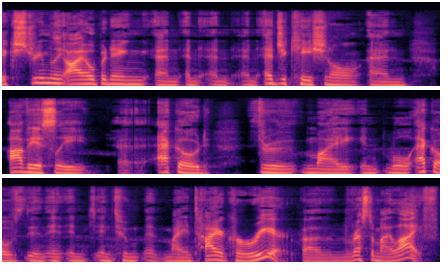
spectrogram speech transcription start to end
extremely eye opening and and and and educational and obviously uh, echoed through my in, will echo in, in, into my entire career, uh, the rest of my life.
